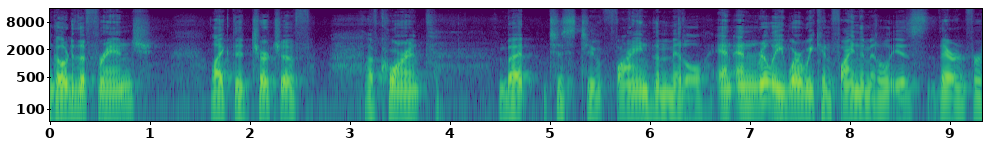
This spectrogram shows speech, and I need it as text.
go to the fringe like the church of, of Corinth, but just to find the middle. And, and really, where we can find the middle is there in 1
